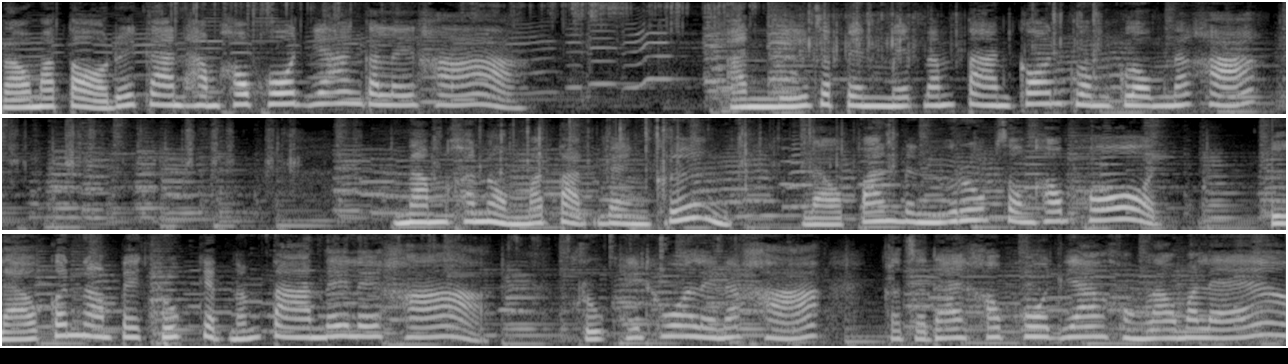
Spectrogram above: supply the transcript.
เรามาต่อด้วยการทำข้าวโพดย่างกันเลยค่ะ อันนี้จะเป็นเม็ดน้ำตาลก้อนกลมๆนะคะนำขนมมาตัดแบ่งครึ่ง แล้วปั้นเป็นรูปทรงข้าวโพด แล้วก็นำไปคลุกเกล็ดน้ำตาลได้เลยค่ะ คลุกให้ทั่วเลยนะคะ ก็จะได้ข้าวโพดย่างของเรามาแล้ว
